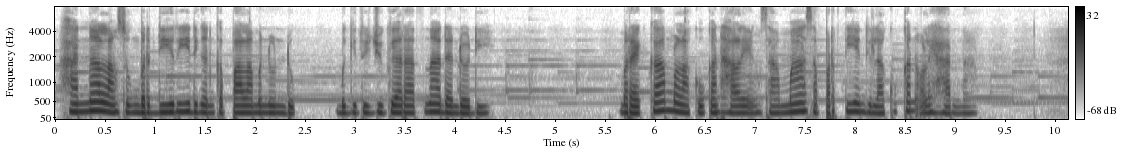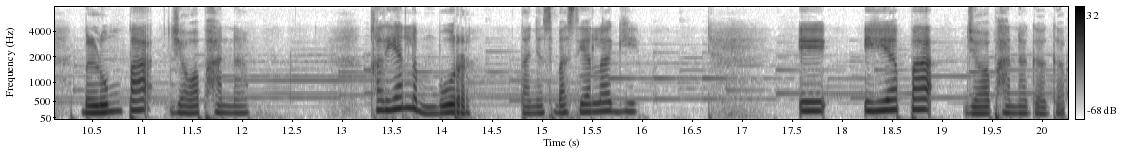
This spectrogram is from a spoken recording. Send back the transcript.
Hana langsung berdiri dengan kepala menunduk begitu juga Ratna dan Dodi. Mereka melakukan hal yang sama seperti yang dilakukan oleh Hana. Belum pak, jawab Hana. Kalian lembur? Tanya Sebastian lagi. I iya pak, jawab Hana gagap.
